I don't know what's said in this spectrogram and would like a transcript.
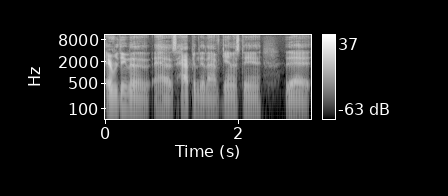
everything that has happened in Afghanistan that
